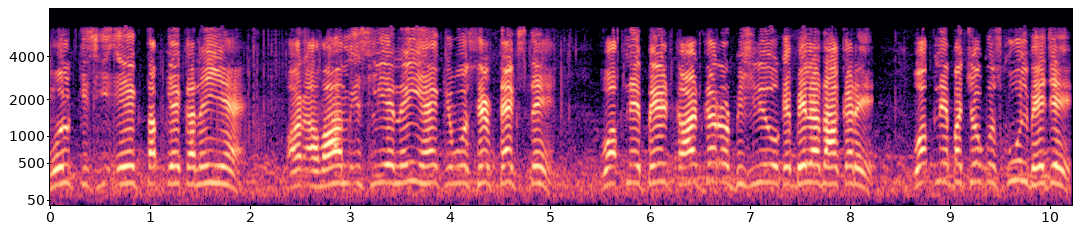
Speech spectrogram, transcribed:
ملک کسی ایک طبقے کا نہیں ہے اور عوام اس لیے نہیں ہے کہ وہ صرف ٹیکس دیں۔ وہ اپنے پیٹ کاٹ کر اور بجلیوں کے بل ادا کرے وہ اپنے بچوں کو اسکول بھیجے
